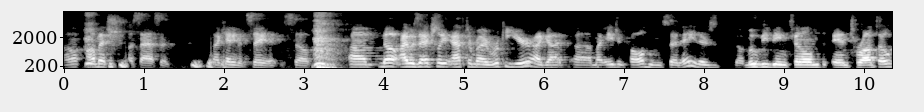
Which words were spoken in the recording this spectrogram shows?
Amish assassin. I can't even say it. So, um, no, I was actually after my rookie year. I got uh, my agent called and said, "Hey, there's a movie being filmed in Toronto,"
